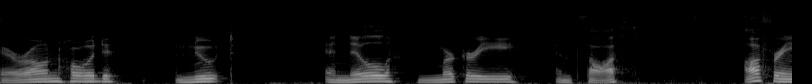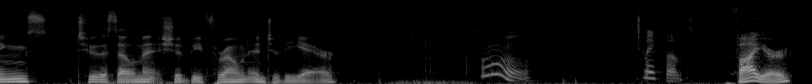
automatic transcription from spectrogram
Arianrhod, Newt, Enlil, Mercury, and Thoth. Offerings to this element should be thrown into the air. Hmm. Makes sense. Fire.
